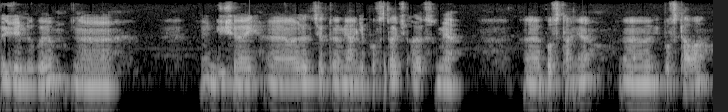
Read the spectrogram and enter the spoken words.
Cześć, dzień dobry. E, Dzisiaj e, lekcja, która miała nie powstać, ale w sumie e, powstanie i powstała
